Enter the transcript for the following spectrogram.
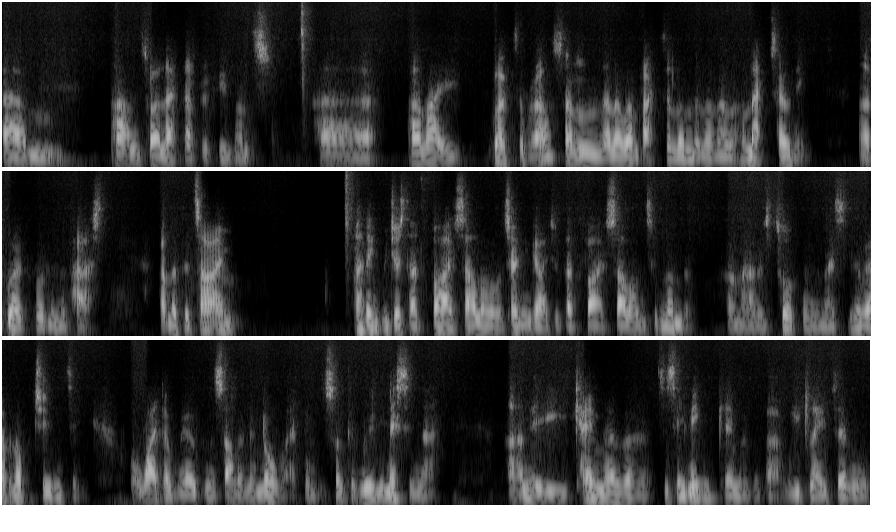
Um, and so I left after a few months, uh, and I worked somewhere else, and then I went back to London, and I, I met Tony. I'd worked for him in the past, and at the time, I think we just had five salons, Tony and Guy just had five salons in London. And I was talking and I said, you know, we have an opportunity, or why don't we open a salon in Norway? I think there's something really missing there. And he came over to see me, came over about a week later, and,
